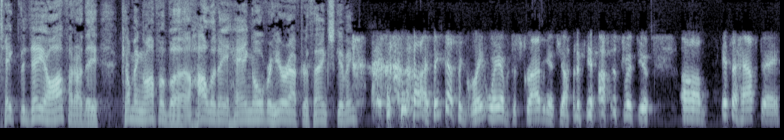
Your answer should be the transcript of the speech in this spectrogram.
take the day off, and are they coming off of a holiday hangover here after Thanksgiving? I think that's a great way of describing it, John. To be honest with you, um, it's a half day.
